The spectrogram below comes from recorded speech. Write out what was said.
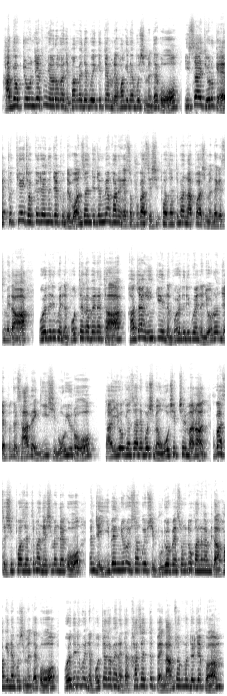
가격 좋은 제품 여러 가지 판매되고 있기 때문에 확인해 보시면 되고 이 사이트 이렇게 FTA 적혀져 있는 제품들 원산지 증명 가능해서 부가세 10%만 납부하시면 되겠습니다. 보여드리고 있는 보테가 베네타 가장 인기 있는 보여드리고 있는 이런 제품들 425유로 자, 이호 계산해 보시면 57만원, 부가세 10%만 내시면 되고, 현재 200유로 이상 구입 시 무료 배송도 가능합니다. 확인해 보시면 되고, 보여드리고 있는 보테가 베네타 카세트백 남성분들 제품,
